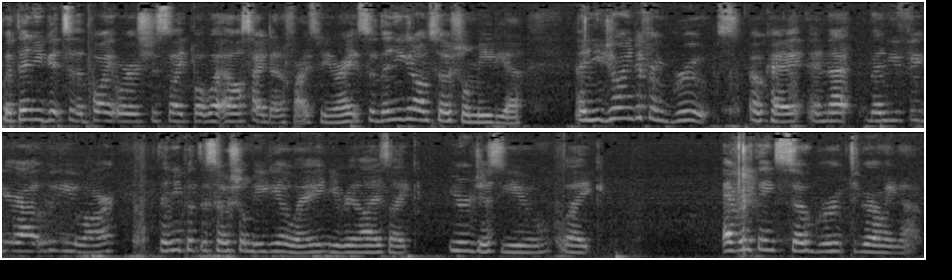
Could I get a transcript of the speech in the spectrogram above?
But then you get to the point where it's just like, but what else identifies me, right? So then you get on social media and you join different groups, okay? And that then you figure out who you are. Then you put the social media away and you realize like you're just you. Like everything's so grouped growing up.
